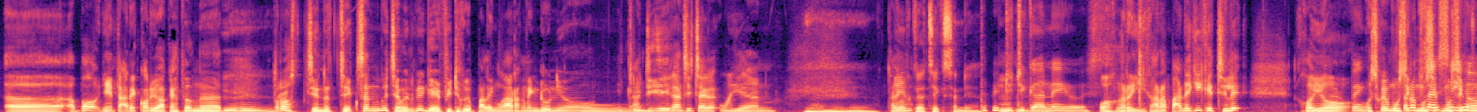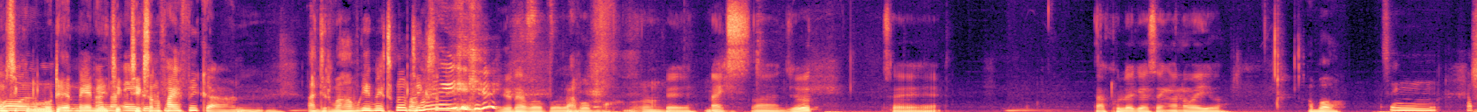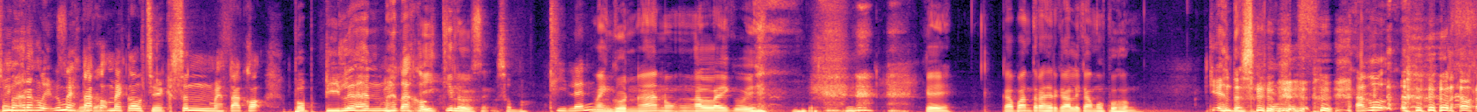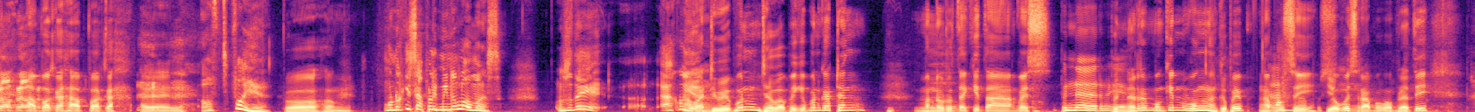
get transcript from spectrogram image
eh apa nyetak rekor yo akeh banget. Terus Janet Jackson kuwi zaman kuwi gawe video paling larang ning dunia. Oh. Tadi kan si cewek kuwi Iya, iya, iya. Tapi- Keluarga Jackson ya. Tapi didikane yo. Wah ngeri karena Pak Niki kecilik koyo wis koyo musik musik musik musik oh, dulu. Dia mungkin pengen ya anaknya Jackson itu. 5 iki kan. Anjir mahal mungkin Michael Jackson. Ya udah apa-apa. lah. Apa apa. Oke, next lanjut. Saya tak golek sing anu wae yo. Apa? Sing apa? ya? Sembarang lek meh takok Michael Jackson, meh takok Bob Dylan, meh takok Iki lho sing- Dylan. Menggon anu ngelai kuwi. Oke. Kapan terakhir kali kamu bohong? Ki entes. Aku Apakah apakah apa ya? bohong? Ngono ki subliminal loh, Mas. Maksudnya aku ya Awak dhewe pun jawab iki pun kadang menurut kita wis Bener, ya. bener mungkin wong nganggepe ngapusi. ngapusi. Ya wis ra apa-apa berarti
